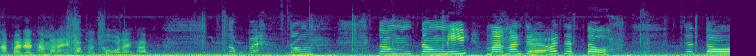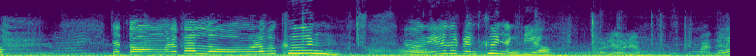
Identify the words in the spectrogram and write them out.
นภัสจะทำอะไรครับ จะโชว์อะไรครับ ตรงไป ตรง ตรง ตรงนี้มันมันจะแบบว่าจะโต จะโต จะตรงแล้วก็ลงแล้วก็ขึ้นอ๋อตรงนี้ก็จะเป็นขึ้นอย่างเดียว เร็วไาไป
